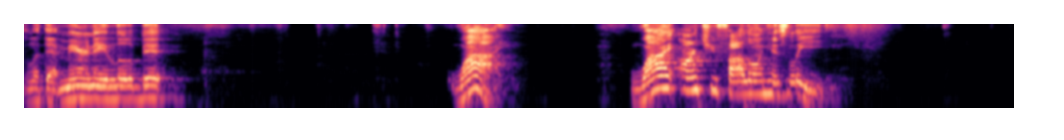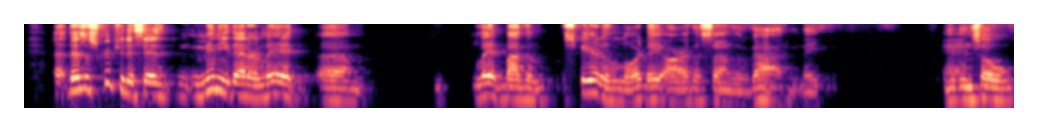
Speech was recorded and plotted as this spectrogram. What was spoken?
Let that marinate a little bit. Why? Why aren't you following his lead? Uh, there's a scripture that says, "Many that are led um, led by the Spirit of the Lord, they are the sons of God." They and, and so,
